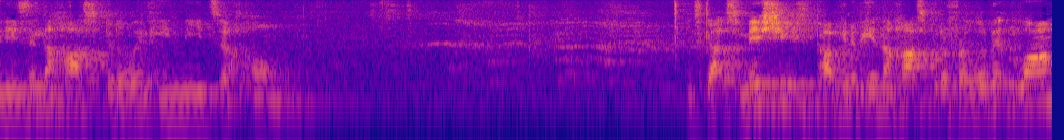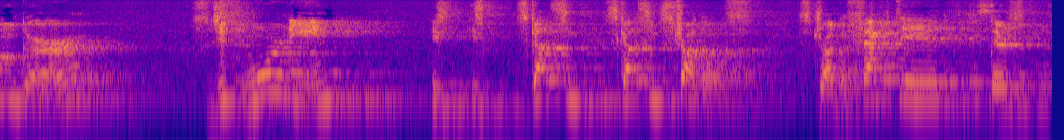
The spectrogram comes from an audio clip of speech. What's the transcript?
and he's in the hospital and he needs a home. He's got some issues. He's probably going to be in the hospital for a little bit longer. So just warning, he's, he's, he's, got some, he's got some struggles. He's drug affected. There's,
